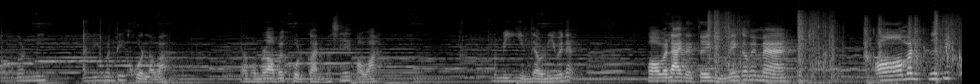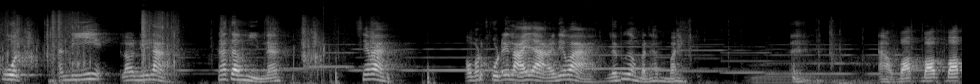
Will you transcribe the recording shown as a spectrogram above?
อ๋อ มันมี อันนี้มันที่ขุดเหรอวะเดี๋ยวผมลองไปขุดก่อนว่าใช่เปล่าวะ มันมีหินแถวนี้ไหมเนี่ย พอเวลาจะเจอหินแม่งก็ไม่มา อ๋อ มันคือที่ขุด อันนี้ แล้วนี้ล่ะ น่าจะหินนะ ใช่ป่ะเอามันขุดได้หลายอย่างเลยนี่ว่า แล้วเพิ่งเอามาทำไมอ้าวบ๊อบบ๊อบบ๊อบ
